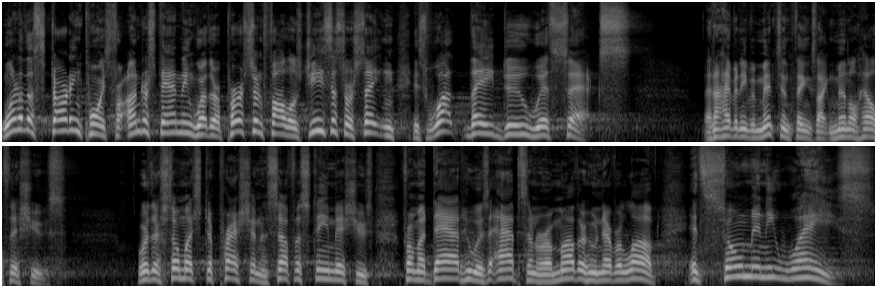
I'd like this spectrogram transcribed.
One of the starting points for understanding whether a person follows Jesus or Satan is what they do with sex. And I haven't even mentioned things like mental health issues, where there's so much depression and self esteem issues from a dad who was absent or a mother who never loved. In so many ways,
